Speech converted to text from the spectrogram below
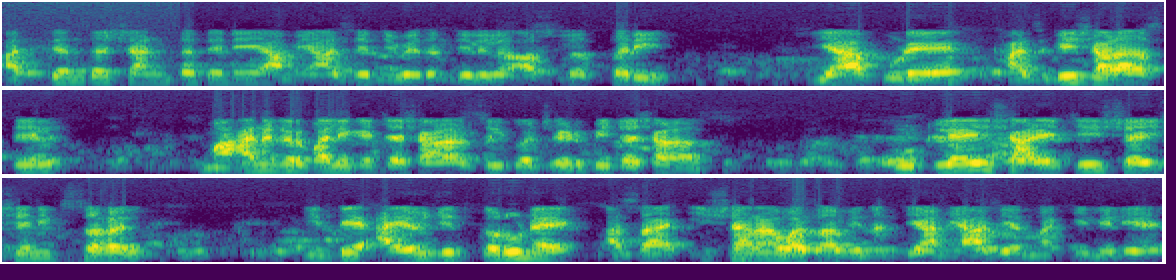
अत्यंत शांततेने आम्ही आज हे निवेदन दिलेलं असलं तरी यापुढे खाजगी शाळा असतील महानगरपालिकेच्या शाळा असतील किंवा झेडपीच्या शाळा असतील कुठल्याही शाळेची शैक्षणिक सहल इथे आयोजित करू नये असा इशारा वजा विनंती आम्ही आज यांना केलेली आहे.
